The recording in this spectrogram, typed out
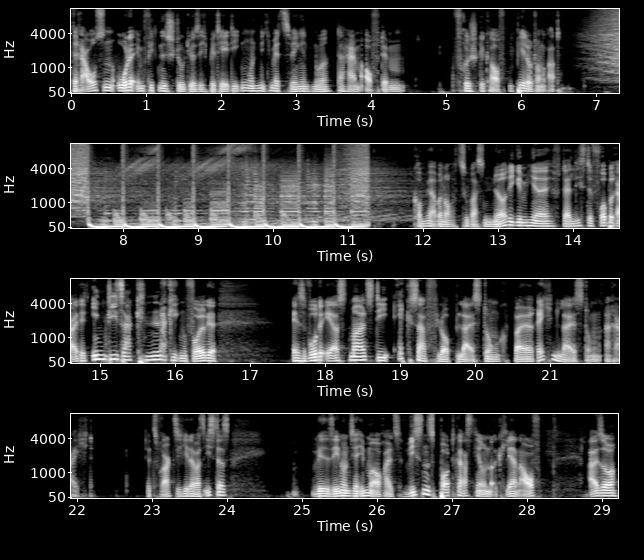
draußen oder im Fitnessstudio sich betätigen und nicht mehr zwingend nur daheim auf dem frisch gekauften Pelotonrad. Kommen wir aber noch zu was Nerdigem hier auf der Liste vorbereitet in dieser knackigen Folge. Es wurde erstmals die Exaflop-Leistung bei Rechenleistung erreicht. Jetzt fragt sich jeder, was ist das? Wir sehen uns ja immer auch als Wissenspodcast hier und erklären auf. Also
